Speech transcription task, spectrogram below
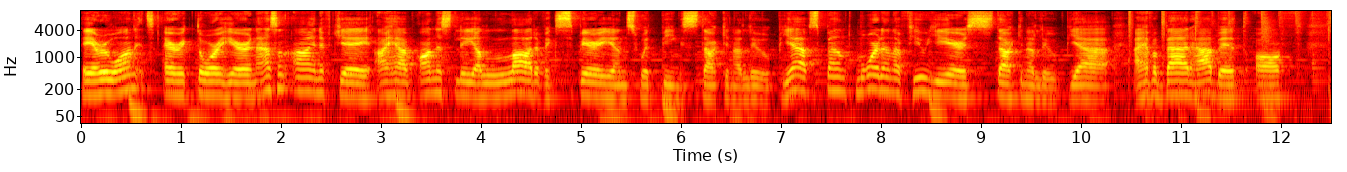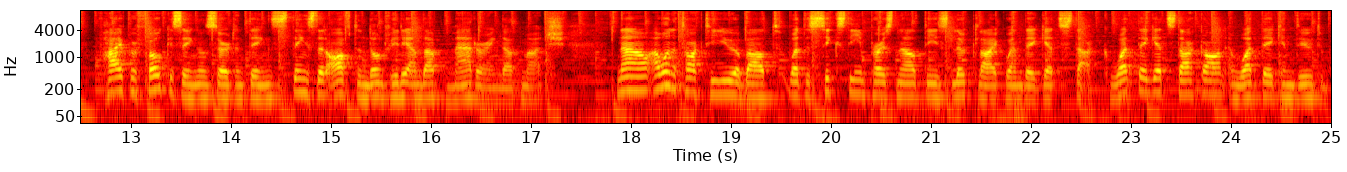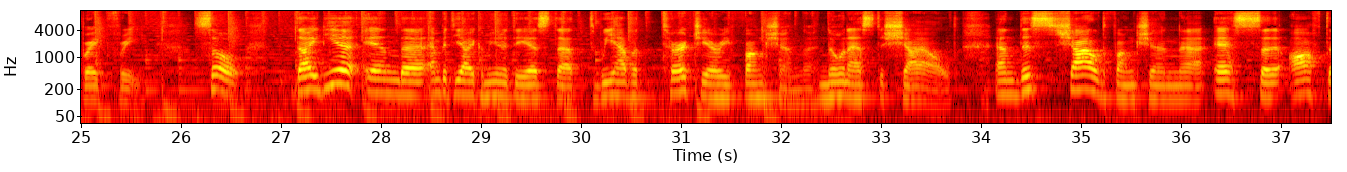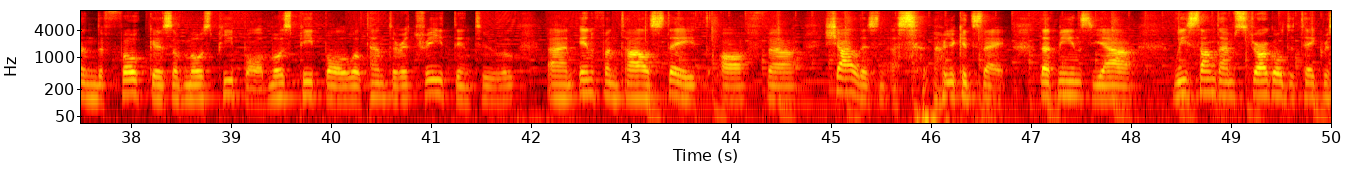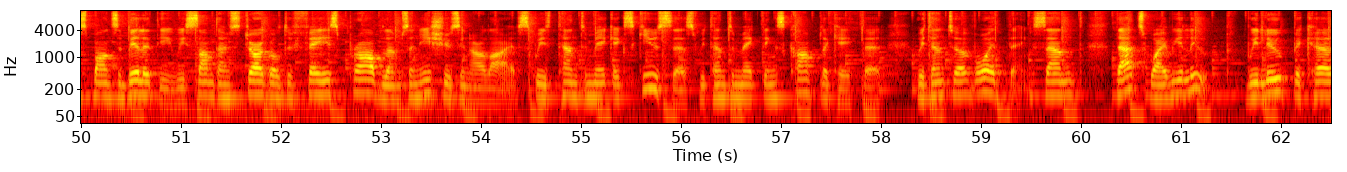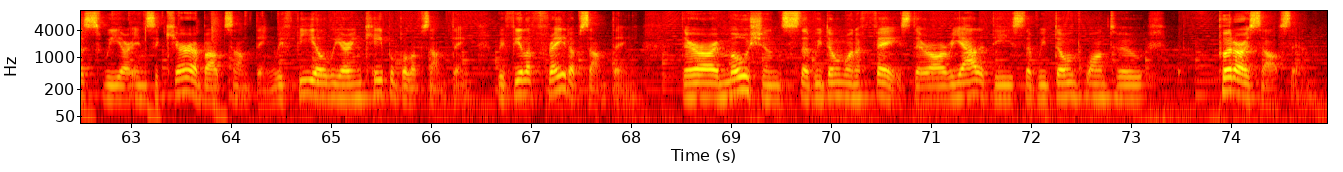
Hey everyone, it's Erik Thor here, and as an INFJ, I have honestly a lot of experience with being stuck in a loop. Yeah, I've spent more than a few years stuck in a loop. Yeah, I have a bad habit of hyper focusing on certain things, things that often don't really end up mattering that much. Now, I want to talk to you about what the 16 personalities look like when they get stuck, what they get stuck on, and what they can do to break free. So, the idea in the MBTI community is that we have a tertiary function known as the child. And this child function uh, is uh, often the focus of most people. Most people will tend to retreat into an infantile state of uh, childishness, you could say. That means, yeah, we sometimes struggle to take responsibility, we sometimes struggle to face problems and issues in our lives, we tend to make excuses, we tend to make things complicated, we tend to avoid things, and that's why we loop. We loop because we are insecure about something, we feel we are incapable of something, we feel afraid of something. There are emotions that we don't want to face, there are realities that we don't want to put ourselves in.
